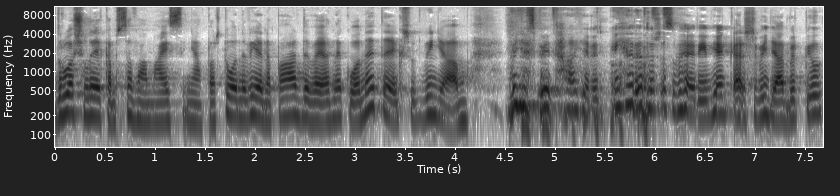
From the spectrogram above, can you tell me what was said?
droši liekam savā maisiņā. Par to neviena pārdevēja neko neteiks, un viņām, viņas pie tā jau ir pieradušas, vai arī vienkārši viņām ir pil...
